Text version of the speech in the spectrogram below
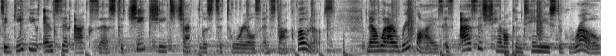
to give you instant access to cheat sheets, checklists, tutorials, and stock photos. Now, what I realize is as this channel continues to grow,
